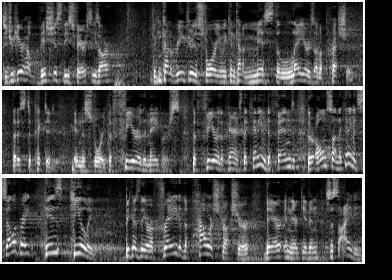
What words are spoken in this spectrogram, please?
Did you hear how vicious these Pharisees are? We can kind of read through the story and we can kind of miss the layers of oppression that is depicted in this story. The fear of the neighbors, the fear of the parents. They can't even defend their own son, they can't even celebrate his healing because they are afraid of the power structure there in their given society.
